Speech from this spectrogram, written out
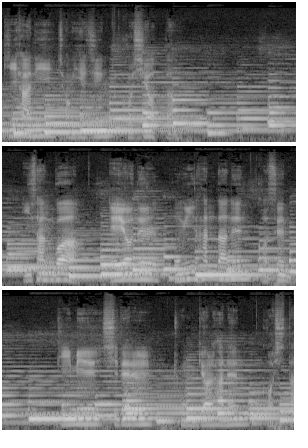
기한이 정해진 것이었다. 이상과 예언을 공인한다는 것은 비밀 시대를 종결하는 것이다.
